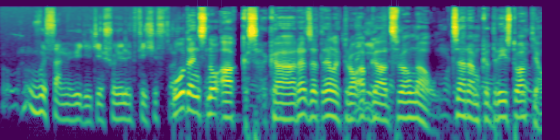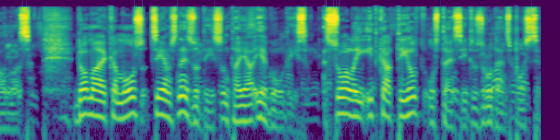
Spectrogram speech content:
Вы сами видите, что электричество. Ūdens no akas, kā redzat, elektroapgādes vēl nav. Ceram, ka drīz to atjaunos. Domāju, ka mūsu ciems nezudīs un tajā ieguldīs. Solīja it kā tiltu uztaisīt uz rudens pusi.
